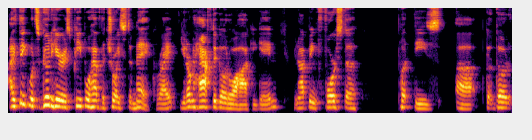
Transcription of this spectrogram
I think what's good here is people have the choice to make. Right? You don't have to go to a hockey game. You're not being forced to put these uh, go, go.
